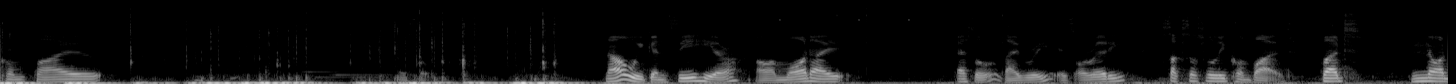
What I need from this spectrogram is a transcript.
compile now we can see here our modi so library is already successfully compiled but not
